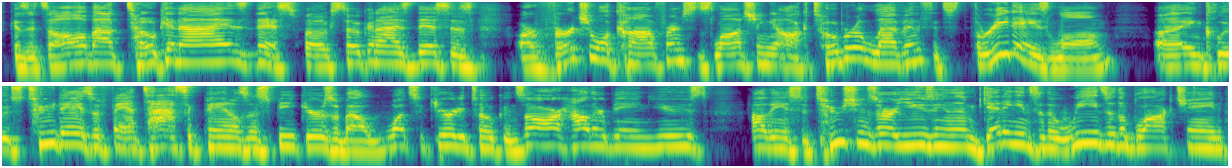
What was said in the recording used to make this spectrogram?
because it's all about Tokenize This, folks. Tokenize This is our virtual conference. is launching October 11th, it's three days long. Uh, includes two days of fantastic panels and speakers about what security tokens are, how they're being used, how the institutions are using them, getting into the weeds of the blockchain,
